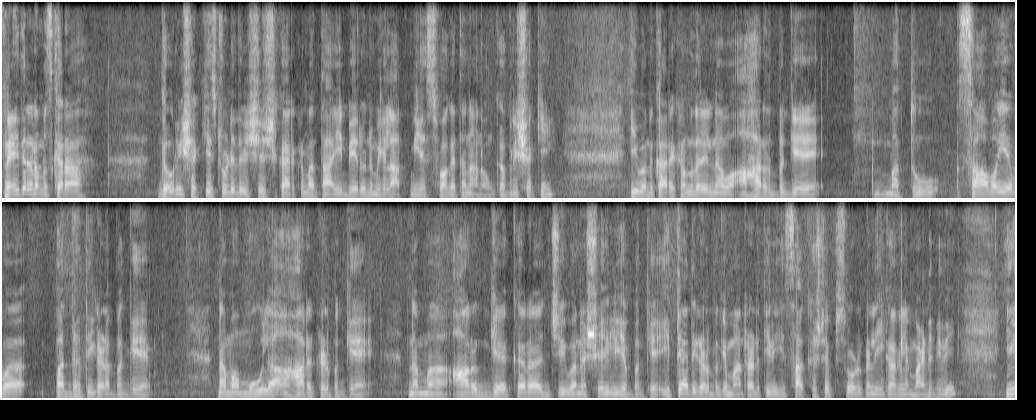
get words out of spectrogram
ಸ್ನೇಹಿತರೆ, ನಮಸ್ಕಾರ. ಗೌರಿ ಶಕ್ಕಿ ಸ್ಟುಡಿಯೋದ ವಿಶೇಷ ಕಾರ್ಯಕ್ರಮ ತಾಯಿ ಬೇರು, ನಿಮಗೆಲ್ಲ ಆತ್ಮೀಯ ಸ್ವಾಗತ. ನಾನು ಗೌರಿ ಶಕ್ಕಿ ಈ ಒಂದು ಕಾರ್ಯಕ್ರಮದಲ್ಲಿ ನಾವು ಆಹಾರದ ಬಗ್ಗೆ ಮತ್ತು ಸಾವಯವ ಪದ್ಧತಿಗಳ ಬಗ್ಗೆ, ನಮ್ಮ ಮೂಲ ಆಹಾರಗಳ ಬಗ್ಗೆ, ನಮ್ಮ ಆರೋಗ್ಯಕರ ಜೀವನ ಶೈಲಿಯ ಬಗ್ಗೆ ಇತ್ಯಾದಿಗಳ ಬಗ್ಗೆ ಮಾತಾಡ್ತೀವಿ. ಸಾಕಷ್ಟು ಎಪಿಸೋಡ್ಗಳನ್ನ ಈಗಾಗಲೇ ಮಾಡಿದ್ದೀವಿ. ಈ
